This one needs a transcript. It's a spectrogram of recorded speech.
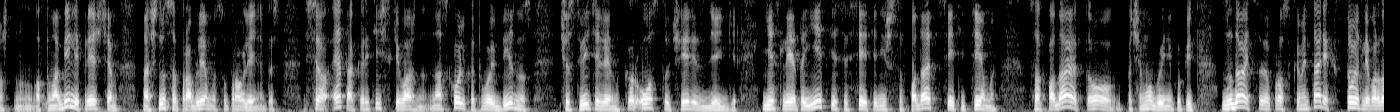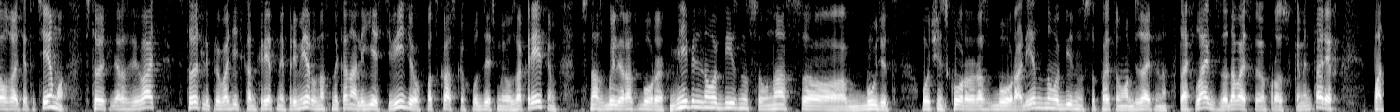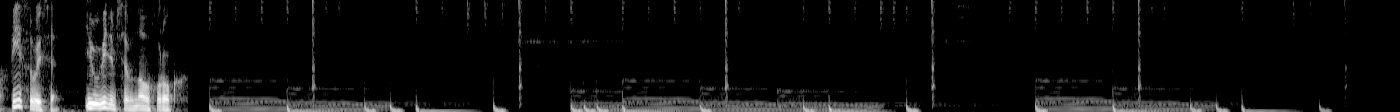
автомобилей, прежде чем начнутся проблемы с управлением. То есть все это критически важно, насколько твой бизнес чувствителен к росту через деньги. Если это есть, если все эти ниши совпадают, все эти темы совпадают, то почему бы и не купить. Задавайте свои вопросы в комментариях, стоит ли продолжать эту тему, стоит ли развивать, стоит ли приводить конкретный пример. У нас на канале есть видео в подсказках, вот здесь мы его закрепим. То есть у нас были разборы мебельного бизнеса, у нас э, будет очень скоро разбор арендного бизнеса, поэтому обязательно ставь лайк, задавай свои вопросы в комментариях, подписывайся и увидимся в новых уроках.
